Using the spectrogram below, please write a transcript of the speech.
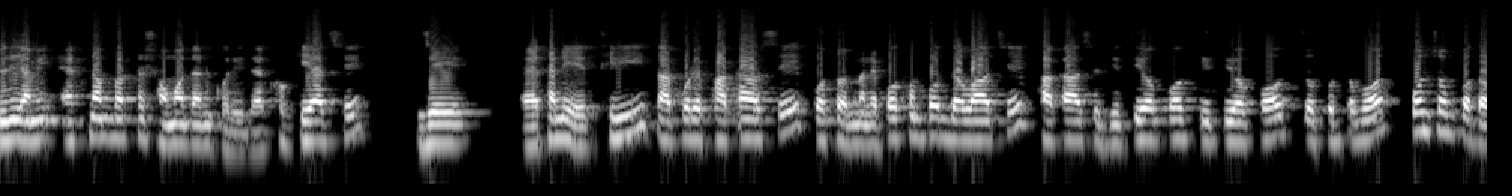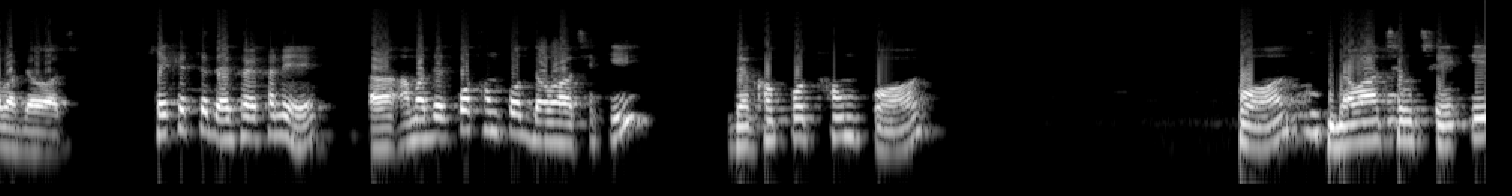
যদি আমি এক নাম্বারটা সমাধান করি, দেখো কি আছে? যে এখানে থ্রি তারপরে ফাঁকা আছে, প্রথম মানে প্রথম পদ দেওয়া আছে, ফাঁকা আছে দ্বিতীয় পদ, তৃতীয় পদ, চতুর্থ পদ, পঞ্চম পদ আবার দেওয়া আছে। সেক্ষেত্রে দেখো এখানে আমাদের প্রথম পদ দেওয়া আছে কি? দেখো প্রথম পদ পদ দেওয়া আছে হচ্ছে a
